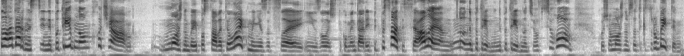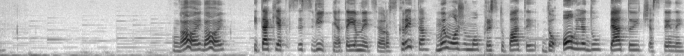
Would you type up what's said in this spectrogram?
благодарності не потрібно, хоча. Можна би і поставити лайк мені за це і залишити коментар і підписатися, але ну не потрібно, не потрібно цього всього. Хоча можна все-таки зробити. Давай, давай. І так як всесвітня таємниця розкрита, ми можемо приступати до огляду п'ятої частини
